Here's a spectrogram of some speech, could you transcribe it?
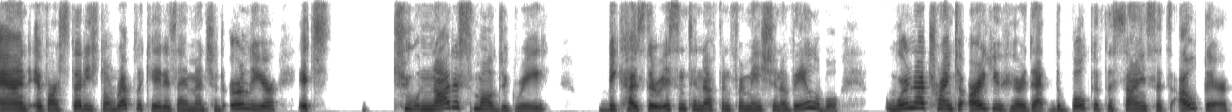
And if our studies don't replicate, as I mentioned earlier, it's to not a small degree because there isn't enough information available. We're not trying to argue here that the bulk of the science that's out there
